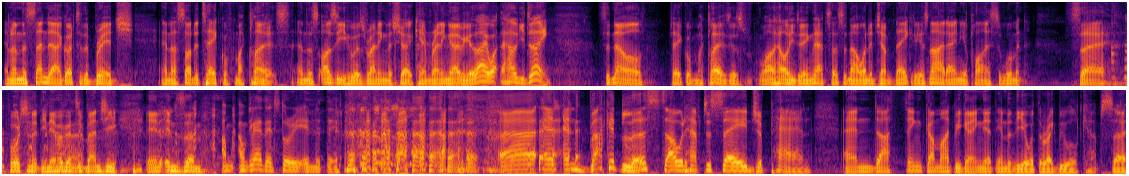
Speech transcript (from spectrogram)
and on the Sunday I got to the bridge and I started taking off my clothes. And this Aussie who was running the show came running over. And he goes, "Hey, what the hell are you doing?" I said, "No, I'll take off my clothes." He goes, "Why the hell are you doing that?" So I said, "No, I want to jump naked." He goes, "No, it only applies to women." So unfortunately, never got to bungee in in Zim. I'm, I'm glad that story ended there. Uh, and, and bucket list, I would have to say Japan, and I think I might be going there at the end of the year with the Rugby World Cup. So,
